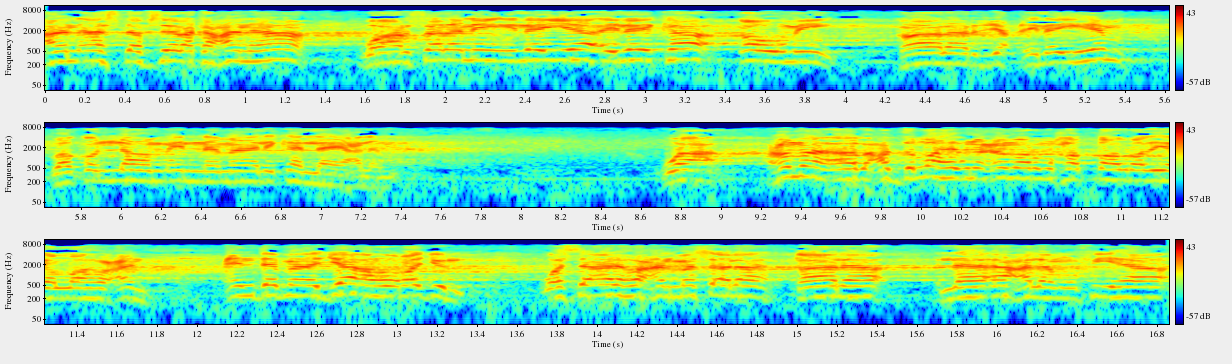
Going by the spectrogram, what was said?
أن أستفسرك عنها وأرسلني إلي إليك قومي. قال ارجع إليهم وقل لهم إن مالكا لا يعلم. وعمر عبد الله بن عمر بن الخطاب رضي الله عنه. عندما جاءه رجل وسأله عن مسألة قال لا أعلم فيها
